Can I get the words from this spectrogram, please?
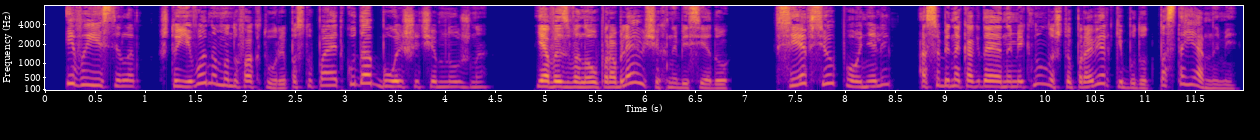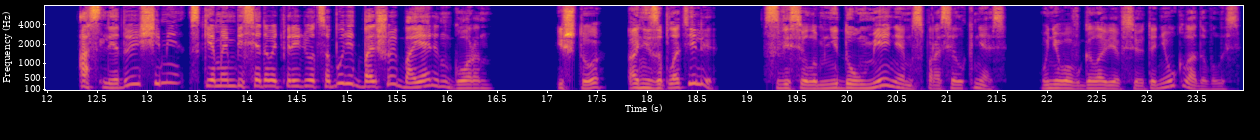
— и выяснила, что его на мануфактуры поступает куда больше, чем нужно. Я вызвала управляющих на беседу. Все все поняли, особенно когда я намекнула, что проверки будут постоянными, а следующими, с кем им беседовать придется, будет большой боярин Горан. — И что, они заплатили? С веселым недоумением спросил князь. У него в голове все это не укладывалось.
